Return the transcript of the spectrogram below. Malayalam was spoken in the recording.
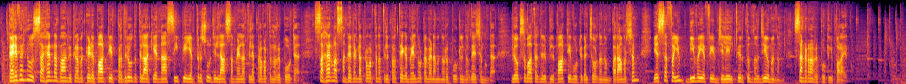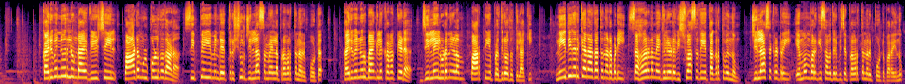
കരുവന്നൂർ സഹകരണ ബാങ്ക് ക്രമക്കേട് പാർട്ടിയെ പ്രതിരോധത്തിലാക്കിയെന്ന C P I M Thrissur ജില്ലാ സമ്മേളനത്തിലെ പ്രവർത്തന റിപ്പോർട്ട്. സഹകരണ സംഘങ്ങളുടെ പ്രവർത്തനത്തിൽ പ്രത്യേക മേൽനോട്ടം വേണമെന്ന റിപ്പോർട്ടിൽ നിർദ്ദേശമുണ്ട്. ലോക്സഭാ തെരഞ്ഞെടുപ്പിൽ പാർട്ടി വോട്ടുകൾ ചോർന്നെന്നും പരാമർശം എസ് എഫ് ഐയും ഡിവൈഎഫ്ഐയും ജില്ലയിൽ തീർത്തും നിർജീവമെന്നും സംഘടനാ റിപ്പോർട്ടിൽ പറയുന്നു. കരുവന്നൂരിലുണ്ടായ വീഴ്ചയിൽ പാഠം ഉൾക്കൊള്ളുന്നതാണ് സി പി ഐ എമ്മിന്റെ തൃശൂർ ജില്ലാ സമ്മേളന പ്രവർത്തന റിപ്പോർട്ട്. കരുവന്നൂർ ബാങ്കിലെ ക്രമക്കേട് ജില്ലയിലുടനീളം പാർട്ടിയെ പ്രതിരോധത്തിലാക്കി. നീതീകരിക്കാനാകാത്ത നടപടി സഹകരണ മേഖലയുടെ വിശ്വാസ്യതയെ തകർത്തുവെന്നും ജില്ലാ സെക്രട്ടറി എം എം വർഗീസ് അവതരിപ്പിച്ച പ്രവർത്തന റിപ്പോർട്ട് പറയുന്നു.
